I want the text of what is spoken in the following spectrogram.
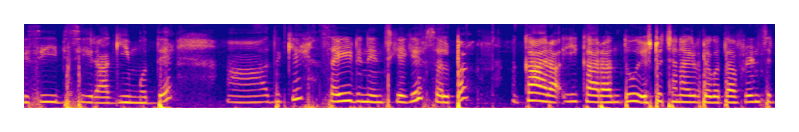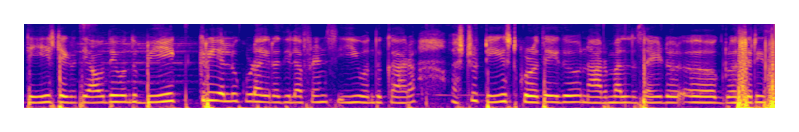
ಬಿಸಿ ಬಿಸಿ ರಾಗಿ ಮುದ್ದೆ ಅದಕ್ಕೆ ಸೈಡ್ ನೆಂಚಿಕೆಗೆ ಸ್ವಲ್ಪ ಖಾರ. ಈ ಖಾರ ಅಂತೂ ಎಷ್ಟು ಚೆನ್ನಾಗಿರುತ್ತೆ ಗೊತ್ತಾ ಫ್ರೆಂಡ್ಸ್? ಟೇಸ್ಟ್ ಆಗಿರುತ್ತೆ. ಯಾವುದೇ ಒಂದು ಬೇಕ್ರಿಯಲ್ಲೂ ಕೂಡ ಇರೋದಿಲ್ಲ ಫ್ರೆಂಡ್ಸ್ ಈ ಒಂದು ಖಾರ. ಅಷ್ಟು ಟೇಸ್ಟ್ ಕೊಡುತ್ತೆ. ಇದು ನಾರ್ಮಲ್ ಸೈಡ್ ಗ್ರೋಸರೀಸ್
